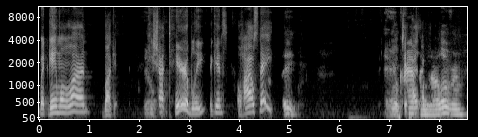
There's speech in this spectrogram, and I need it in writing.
But game on the line, bucket. Yep. He shot terribly against Ohio State. Hey. You know, I, all over him.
